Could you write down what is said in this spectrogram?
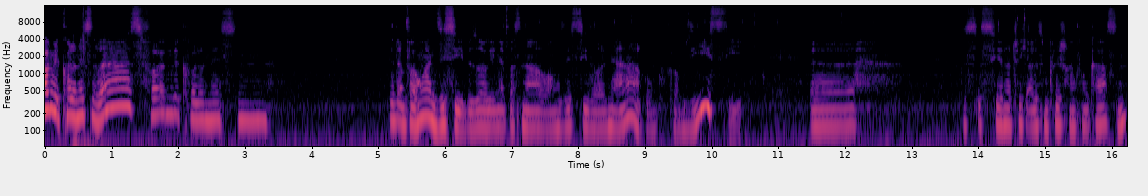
Folgende Kolonisten, was? Folgende Kolonisten sind am Verhungern. Sissi, besorge ihnen etwas Nahrung. Sissi soll Nahrung bekommen. Sissi. Äh, das ist hier natürlich alles im Kühlschrank von Carsten.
